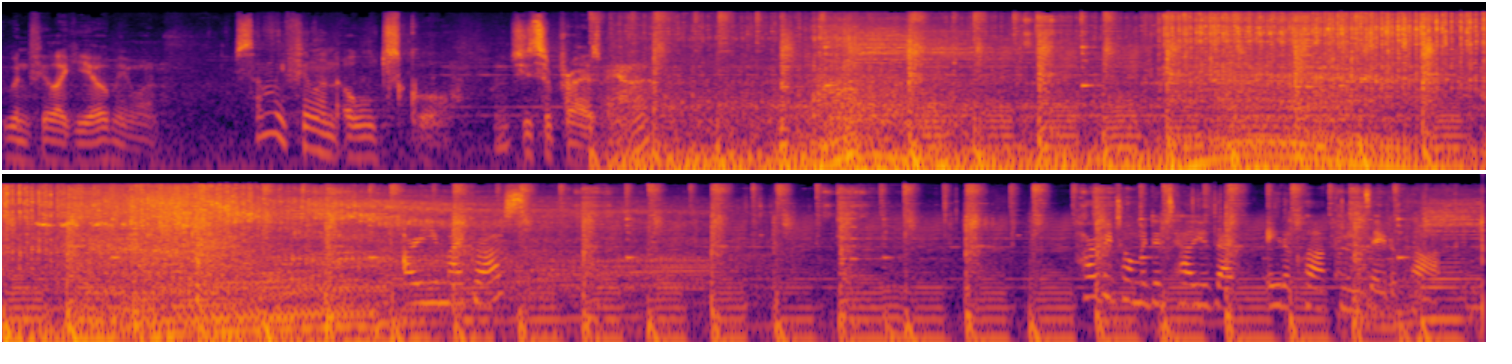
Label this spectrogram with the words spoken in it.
he wouldn't feel like he owed me one. I'm suddenly feeling old school. Why don't you surprise me, huh? Are you Mike Ross? Harvey told me to tell you that 8 o'clock means 8 o'clock.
